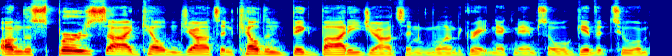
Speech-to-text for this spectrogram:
On the Spurs side, Keldon Johnson, Keldon Big Body Johnson, one of the great nicknames, so we'll give it to him.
